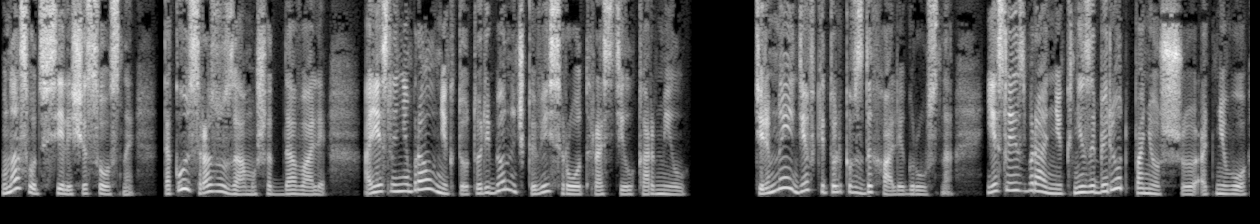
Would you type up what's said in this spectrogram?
«У нас вот в селище сосны такую сразу замуж отдавали, а если не брал никто, то ребеночка весь род растил-кормил». Теремные девки только вздыхали грустно. Если избранник не заберет понесшую от него,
